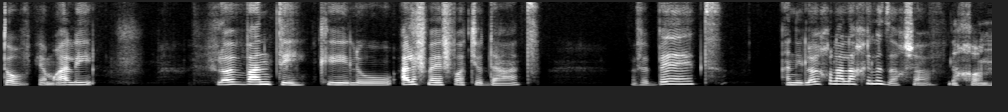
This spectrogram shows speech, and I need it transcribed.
טוב. היא אמרה לי, לא הבנתי, כאילו, א', מאיפה את יודעת, וב', אני לא יכולה להכיל את זה עכשיו. נכון,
